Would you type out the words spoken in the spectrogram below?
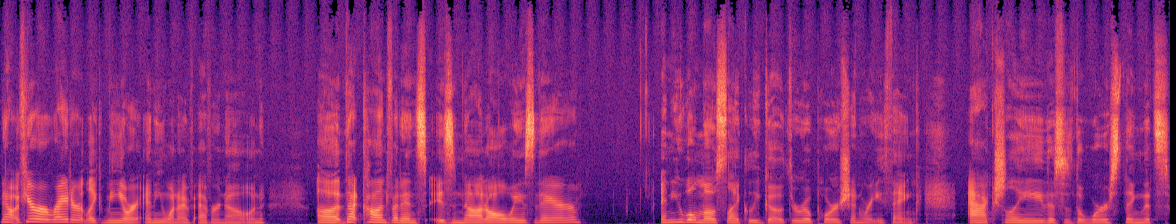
Now, if you're a writer like me or anyone I've ever known, uh, that confidence is not always there. And you will most likely go through a portion where you think, actually, this is the worst thing that's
